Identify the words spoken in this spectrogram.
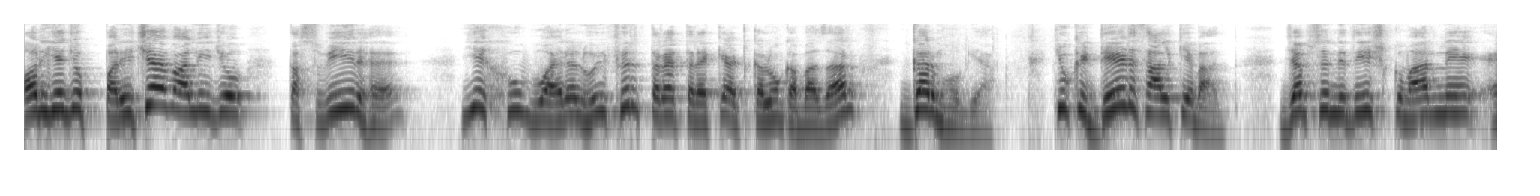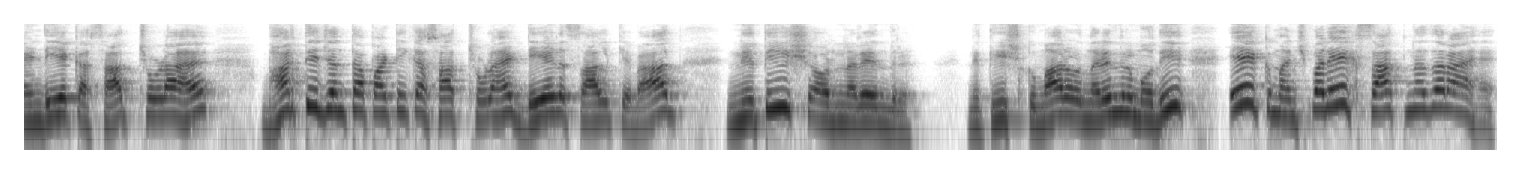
और ये जो परिचय वाली जो तस्वीर है, ये खूब वायरल हुई, फिर तरह तरह के अटकलों का बाज़ार गर्म हो गया। क्योंकि डेढ़ साल के बाद, जब से नीतीश कुमार ने एनडीए का साथ छोड़ा है, भारतीय जनता पार्टी का साथ छोड़ा है, डेढ़ साल के बाद नीतीश और नरेंद्र, नीतीश कुमार और नरेंद्र मोदी एक मंच पर एक साथ नज़र आए हैं।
